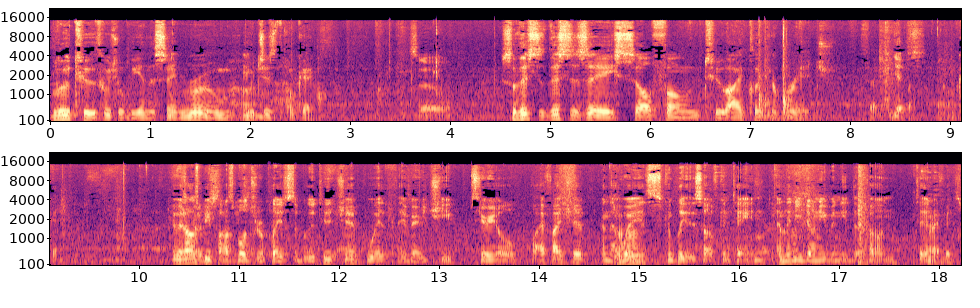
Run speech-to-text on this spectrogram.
Bluetooth, which will be in the same room, which is okay. So So this is this is a cell phone to iClicker bridge. Yes. Okay. It would also be possible to replace the Bluetooth chip with a very cheap serial Wi-Fi chip, and that way Uh-huh. it's completely self-contained, and then you don't even need the phone to interface.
